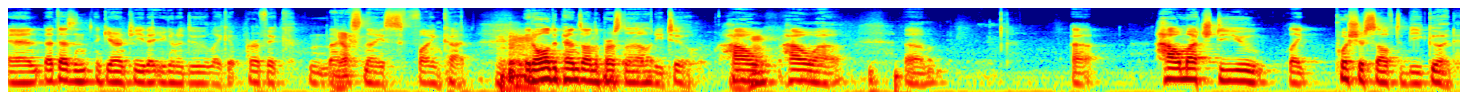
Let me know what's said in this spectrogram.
And that doesn't guarantee that you're going to do like a perfect, nice, nice, fine cut. Mhm. It all depends on the personality too. How Mhm. how uh, um, uh, how much do you like push yourself to be good?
